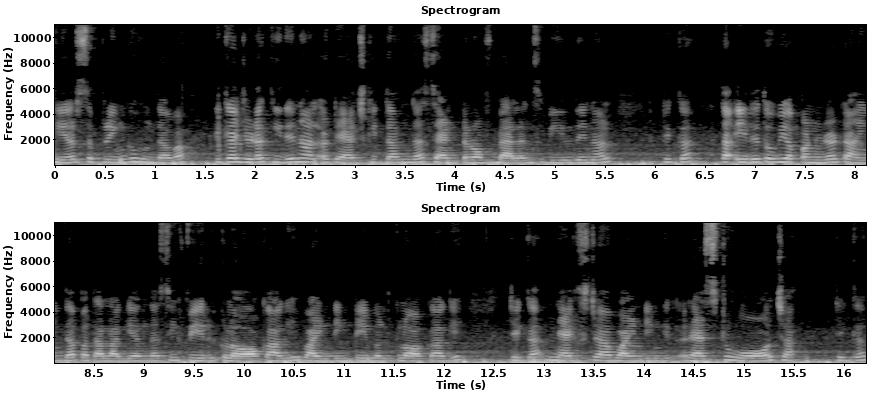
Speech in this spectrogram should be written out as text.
ਹੇਅਰ ਸਪਰਿੰਗ ਹੁੰਦਾ ਵਾ, ਠੀਕ ਹੈ, ਜਿਹੜਾ ਕਿਹਦੇ ਨਾਲ ਅਟੈਚ ਕੀਤਾ ਹੁੰਦਾ, ਸੈਂਟਰ ਆਫ ਬੈਲੈਂਸ ਵੀਲ ਦੇ ਨਾਲ, ਠੀਕ ਆ ਤਾਂ ਇਹਦੇ ਤੋਂ ਵੀ ਆਪਾਂ ਨੂੰ ਜਿਹੜਾ ਟਾਈਮ ਦਾ ਪਤਾ ਲੱਗ ਜਾਂਦਾ ਸੀ, ਫਿਰ ਕਲੌਕ ਆ ਗਈ ਵਾਈਂਡਿੰਗ ਟੇਬਲ ਕਲੌਕ ਆ ਗਈ ਠੀਕ ਆ ਨੈਕਸਟ ਆ ਵਾਈਂਡਿੰਗ ਰੈਸਟ ਵਾਚ ਆ, ਠੀਕ ਆ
